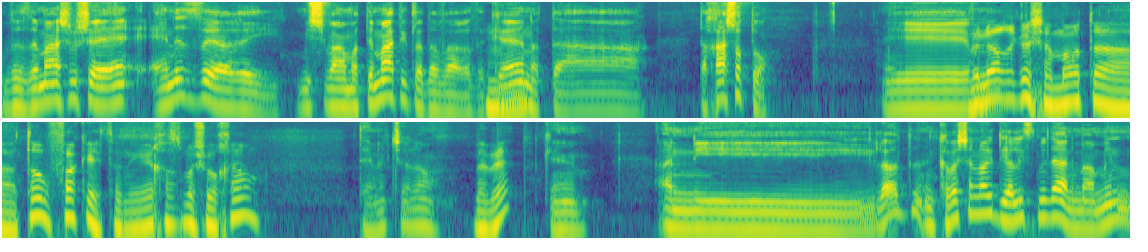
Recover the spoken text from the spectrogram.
וזה משהו שאין אין איזה הרי משוואה מתמטית לדבר הזה, כן? אתה, אתה חש אותו. אה, ולא הרגע שאמרת, טוב, fuck it, אני אלך לעשות משהו אחר? את האמת שלא, באמת? כן. אני לא יודע, אני מקווה שאני לא אידיאליסט מדי, אני מאמין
